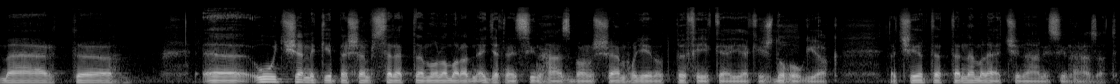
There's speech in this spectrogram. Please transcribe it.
mert úgy semmiképpen sem szerettem volna maradni egyetlen egy színházban sem, hogy én ott pöfékeljek és dohogjak. Tehát sértetten nem lehet csinálni színházat.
